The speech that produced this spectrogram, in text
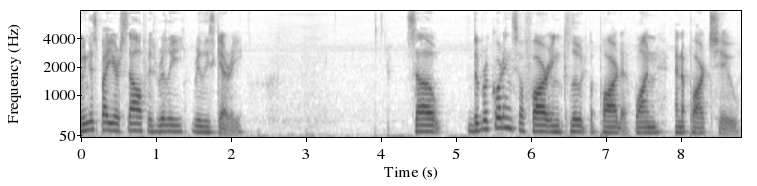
Doing this by yourself is really, really scary. So, the recordings so far include a part 1 and a part 2.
